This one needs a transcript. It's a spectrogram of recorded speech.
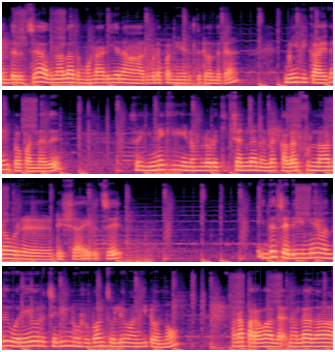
வந்துருச்சு. அதனால் அது முன்னாடியே நான் அறுவடை பண்ணி எடுத்துகிட்டு வந்துட்டேன். மீதி காய் தான் இப்போ பண்ணது. ஸோ இன்றைக்கி நம்மளோட கிச்சனில் நல்ல கலர்ஃபுல்லான ஒரு டிஷ் ஆயிடுச்சு இந்த செடியுமே வந்து ஒரே ஒரு செடி நூறுரூபான்னு சொல்லி வாங்கிட்டு வந்தோம். ஆனால் பரவாயில்ல. நல்லா தான்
